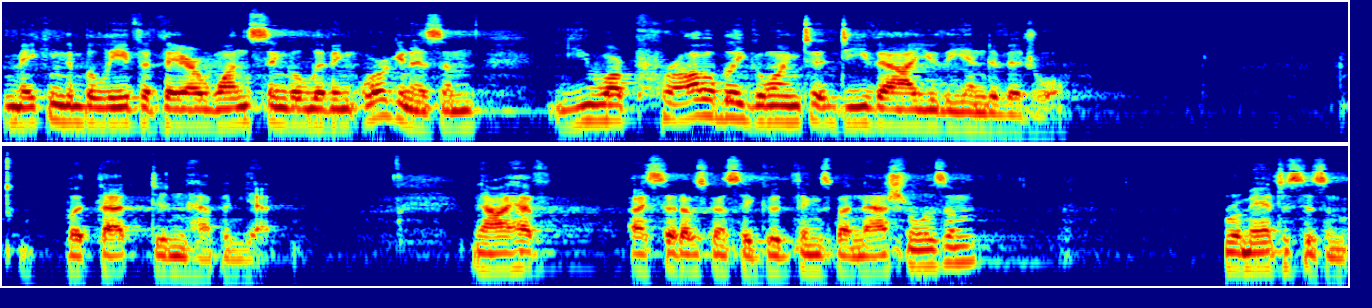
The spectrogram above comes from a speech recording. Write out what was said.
making them believe that they are one single living organism, you are probably going to devalue the individual. But that didn't happen yet. Now, I have, I said I was going to say good things about nationalism. Romanticism,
